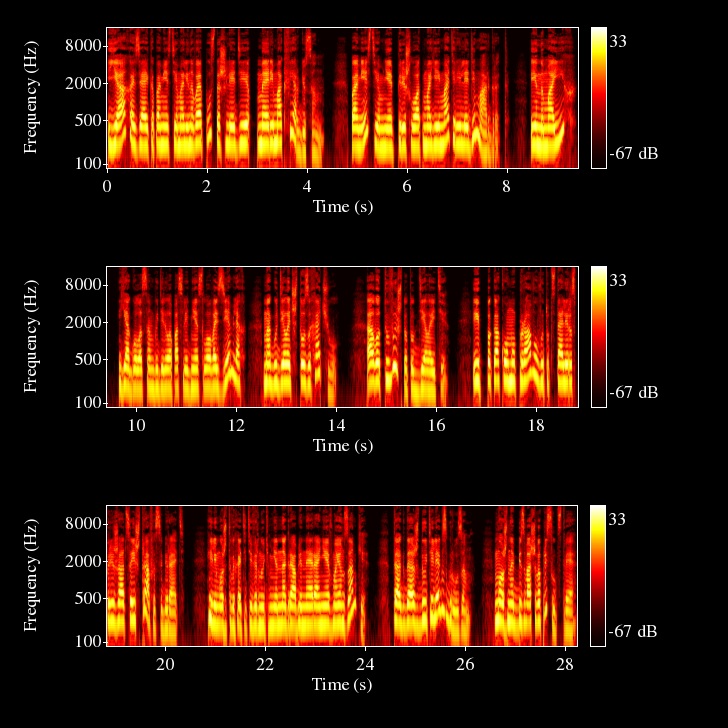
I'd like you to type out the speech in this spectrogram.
Я хозяйка поместья Малиновая пустошь леди Мэри Макфергюсон. Поместье мне перешло от моей матери леди Маргарет. И на моих, я голосом выделила последнее слово, землях, могу делать, что захочу. А вот вы что тут делаете? И по какому праву вы тут стали распоряжаться и штрафы собирать? Или, может, вы хотите вернуть мне награбленное ранее в моем замке? Тогда жду телег с грузом. Можно без вашего присутствия».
